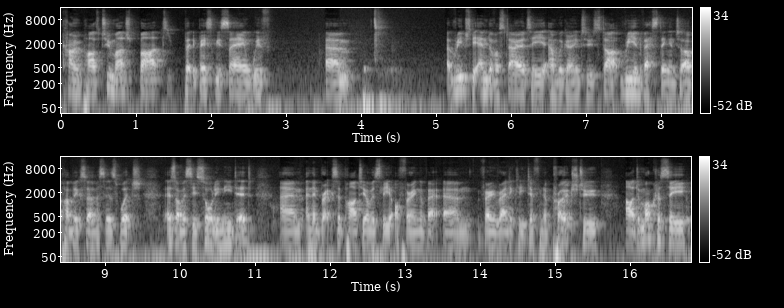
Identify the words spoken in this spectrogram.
current path too much, but but basically saying we've reached the end of austerity and we're going to start reinvesting into our public services, which is obviously sorely needed. Um, and then Brexit Party obviously offering a ve- um, very radically different approach to our democracy.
